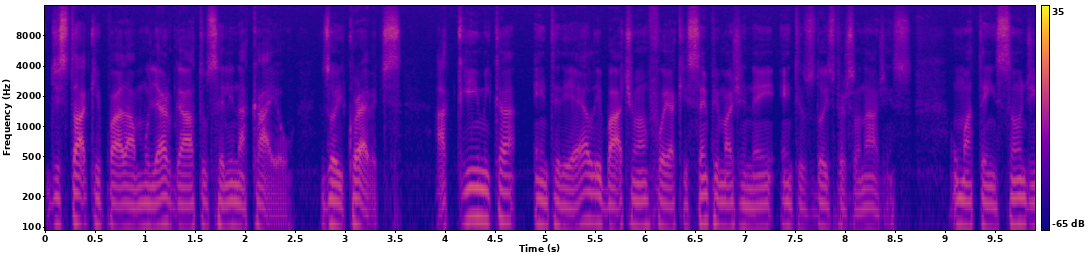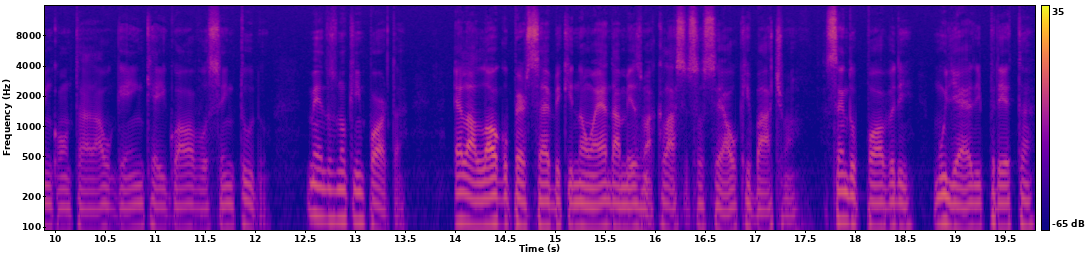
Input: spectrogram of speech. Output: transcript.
Destaque para a mulher gato Selina Kyle, Zoe Kravitz. A química entre ela e Batman foi a que sempre imaginei entre os dois personagens. Uma tensão de encontrar alguém que é igual a você em tudo, menos no que importa. Ela logo percebe que não é da mesma classe social que Batman. Sendo pobre, mulher e preta,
